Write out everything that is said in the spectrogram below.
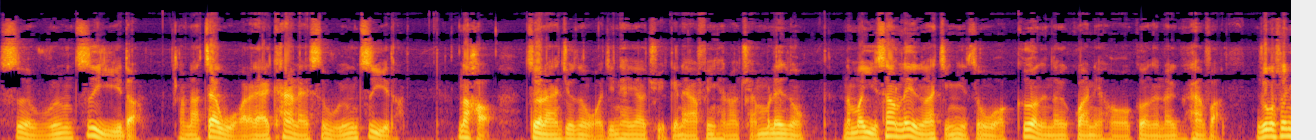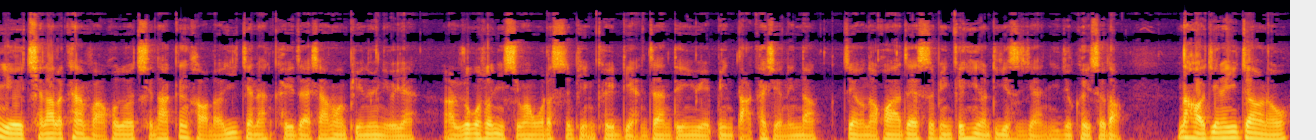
是毋庸置疑的啊。那在我来看来是毋庸置疑的。那好，这呢就是我今天要去跟大家分享的全部内容。那么以上内容呢仅仅是我个人的一个观点和我个人的一个看法。如果说你有其他的看法或者说其他更好的意见呢，可以在下方评论留言啊。如果说你喜欢我的视频，可以点赞、订阅并打开小铃铛，这样的话在视频更新的第一时间你就可以收到。那好，今天就这样了哦，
